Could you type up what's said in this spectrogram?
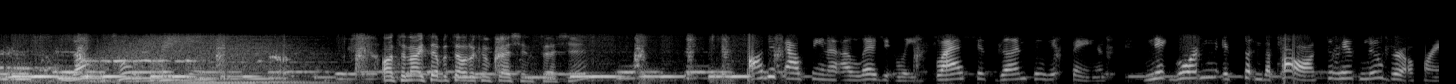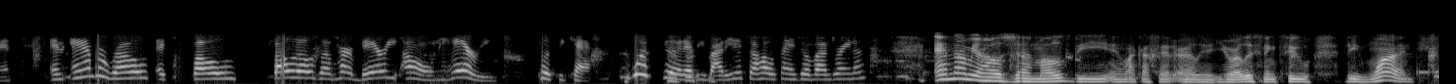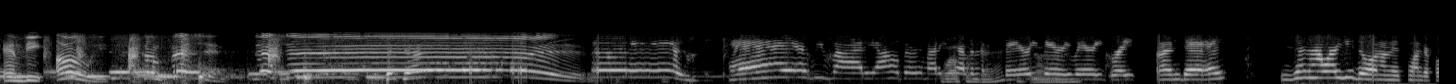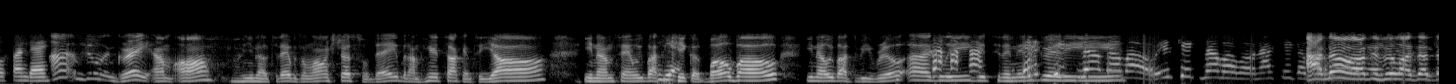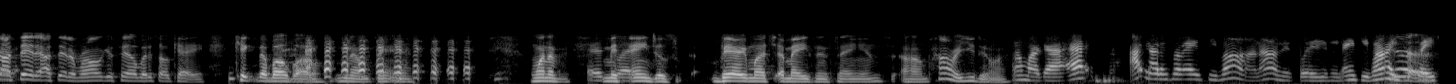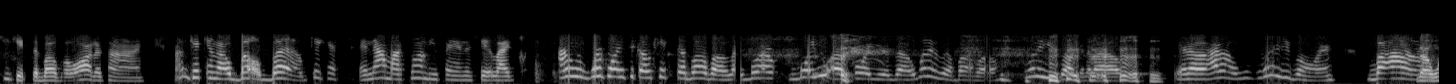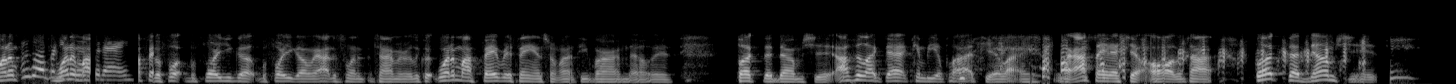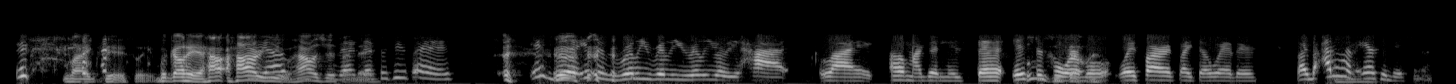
On tonight's episode of Confession Session, August Alsina allegedly flashed his gun to his fans. Nick Gordon is putting the paw to his new girlfriend. And Amber Rose exposed photos of her very own hairy pussycat. What's good, everybody? It's your host, Angel Vondrina. and I'm your host, John Mosby. And like I said earlier, you are listening to the one and the only Confession Session. Hey, everybody. I hope everybody's Welcome having a back. very, very, very great Sunday. Jen, how are you doing on this wonderful Sunday? I'm doing great. I'm off. You know, today was a long, stressful day, but I'm here talking to y'all. You know what I'm saying? We about to Yes. kick a bobo. You know, we about to be real ugly, get to the nitty gritty. It's kick the bobo. It's kick the bobo, not kick a I bobo, I know. I just realized after I said it, I said it wrong as hell, but it's okay. Kick the bobo. You know what I'm saying? One of Miss. Angel's very much amazing sayings. Um, how are you doing? Oh my God, I I got it from Auntie Vaughn. Honestly, and Auntie Vaughn used to say she kicked the bobo all the time. I'm kicking the bobo, kicking, and now my son be saying this shit like, "I'm we're going to go kick the bobo." Like, boy, boy, you are four years old. What is a bobo? What are you talking about? You know, I don't. Where are you going? But um, Now, one of- I'm doing pretty one of my- today. before before you go before you go, I just wanted to chime in really quick. One of my favorite sayings from Auntie Vaughn though is "fuck the dumb shit." I feel like that can be applied to your life. Like I say that shit all the time. Fuck the dumb shit. Like seriously. But go ahead. How how are Yep, you? How's your that, Sunday? That's what she says. It's good. It's just really, really, really, really hot. Like, oh my goodness, that it's Ooh, just horrible as far as like the weather. Like, but I don't have Mm-hmm. air conditioner.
